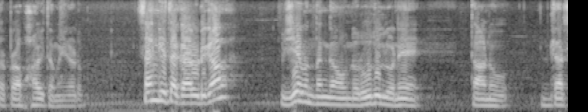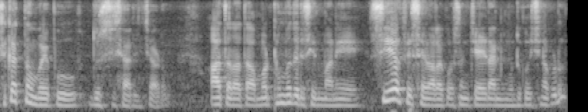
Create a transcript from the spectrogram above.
ప్రభావితమయ్యాడు. సంగీతకారుడిగా విజయవంతంగా ఉన్న రోజుల్లోనే తాను దర్శకత్వం వైపు దృష్టి సారించాడు. ఆ తర్వాత మొట్టమొదటి సినిమాని సిఎఫ్ఎస్ సేవల కోసం చేయడానికి ముందుకు వచ్చినప్పుడు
